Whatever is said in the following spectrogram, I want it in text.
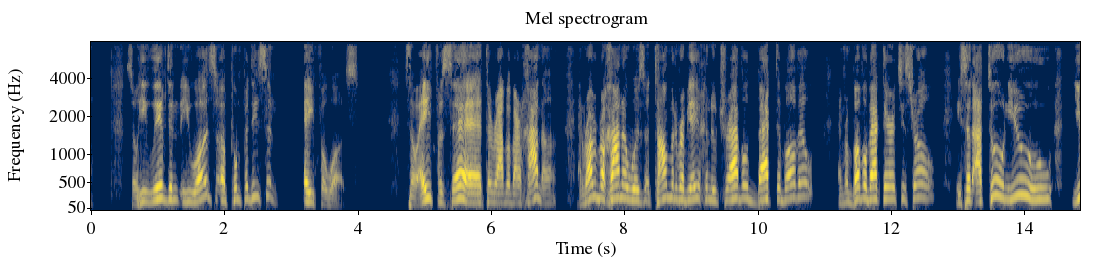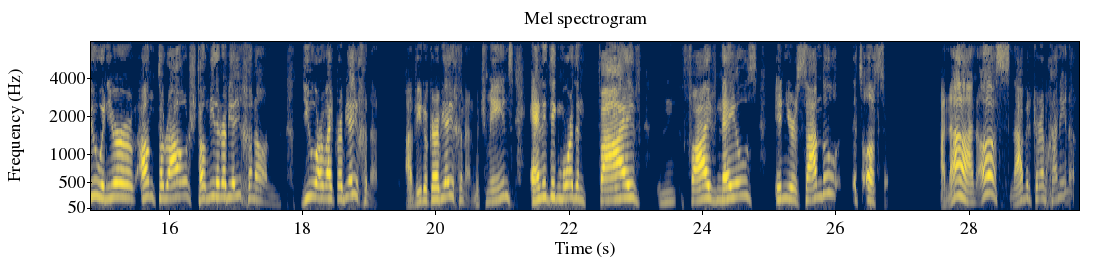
So he lived in, he was a Pumbedisan. Eifa was. So Eifa said to Rabbi Barchana, and Rabbi Barchana was a Talmud of Rabbi Yechon who traveled back to Bavel, and from Bavel back to Eretz Yisrael. He said, Atun, you, you and your entourage, Talmud Rabbi Yechonon, you are like Rabbi Yechonon. Aviduk Rabbi Yechonon, which means anything more than five, five nails in your sandal, it's usher. Anan, us, Navid Karab Chanina.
